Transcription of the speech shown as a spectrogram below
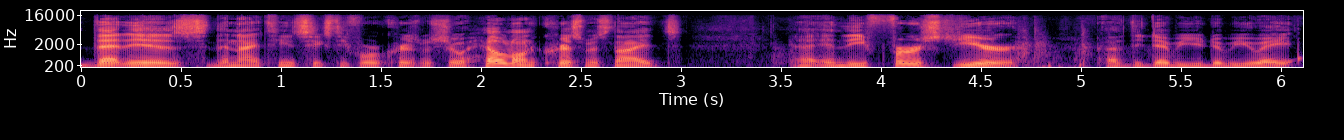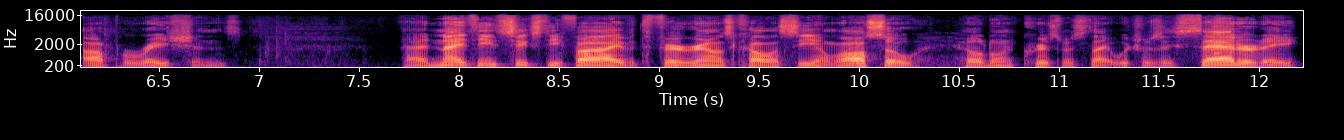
that is the 1964 Christmas show held on Christmas night uh, in the first year of the WWA operations. Uh, 1965 at the Fairgrounds Coliseum, also held on Christmas night, which was a Saturday.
